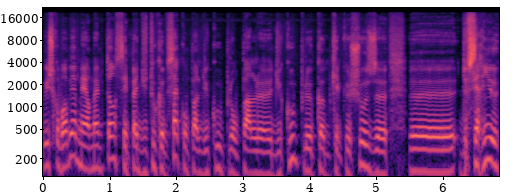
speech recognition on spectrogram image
Oui, je comprends bien, mais en même temps, c'est pas du tout comme ça qu'on parle du couple. On parle euh, du couple comme quelque chose euh, de sérieux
